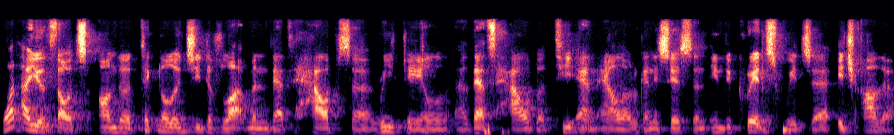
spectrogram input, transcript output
what are your thoughts on the technology development that helps uh, retail, uh, that's help TNL organization integrates with uh, each other?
